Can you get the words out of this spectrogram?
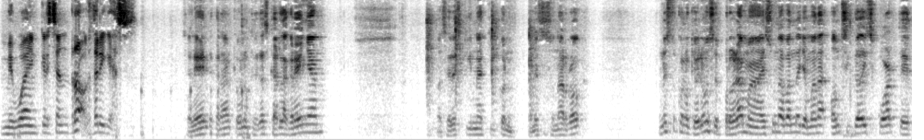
Mi buen Cristian Rodríguez. Excelente, canal. Qué bueno que quieras caer la greña. Va a hacer esquina aquí con, con este Sonar Rock. Con esto, con lo que veremos el programa, es una banda llamada Once Guys Quartet.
